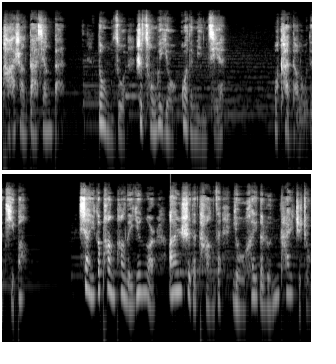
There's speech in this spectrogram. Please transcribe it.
爬上大箱板，动作是从未有过的敏捷。我看到了我的提包，像一个胖胖的婴儿，安适的躺在黝黑的轮胎之中。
